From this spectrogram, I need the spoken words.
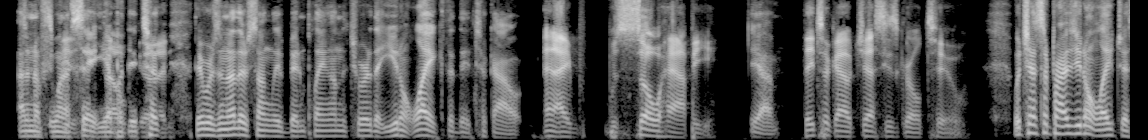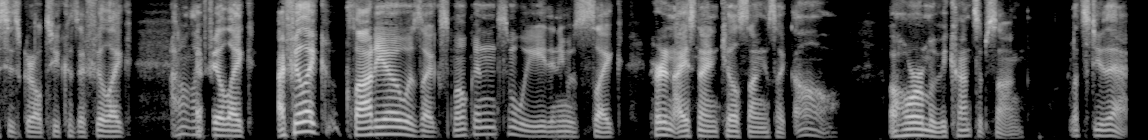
I don't know if you want to say it yet, but they took there was another song they've been playing on the tour that you don't like that they took out. and I was so happy. Yeah. They took out Jessie's Girl too. Which I'm surprised you don't like Jessie's Girl too, because I feel like I don't like. I feel like I feel like Claudio was like smoking some weed and he was like heard an Ice Nine Kill song. He's like, oh, a horror movie concept song. Let's do that.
